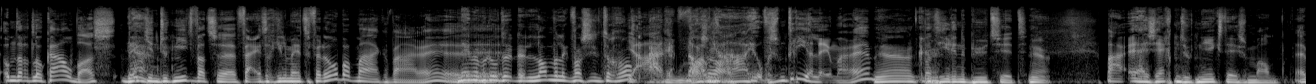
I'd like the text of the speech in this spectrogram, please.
omdat het lokaal was, weet je natuurlijk niet wat ze 50 kilometer verderop aan het maken waren. hè. Nee, maar bedoel, de, de landelijk was het toch ook? Ja, eigenlijk nou was ja. Hilversum 3 alleen maar, hè? Ja. Wat hier in de buurt zit. Ja. Maar hij zegt natuurlijk niks, deze man. Hij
